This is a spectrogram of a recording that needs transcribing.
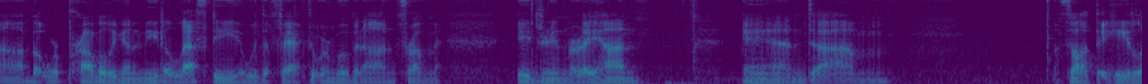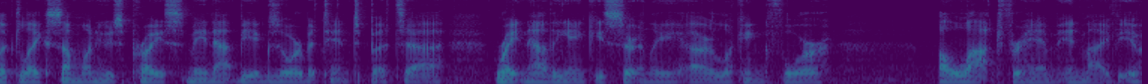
uh, but we're probably going to need a lefty with the fact that we're moving on from Adrian Morejon, and um, thought that he looked like someone whose price may not be exorbitant, but uh, right now the Yankees certainly are looking for a lot for him, in my view.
